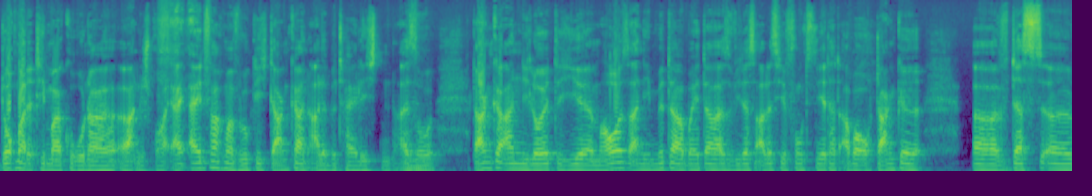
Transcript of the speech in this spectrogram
doch mal das Thema Corona äh, angesprochen haben. Einfach mal wirklich Danke an alle Beteiligten. Also danke an die Leute hier im Haus, an die Mitarbeiter, also wie das alles hier funktioniert hat, aber auch danke, äh, dass äh,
